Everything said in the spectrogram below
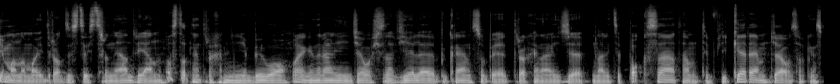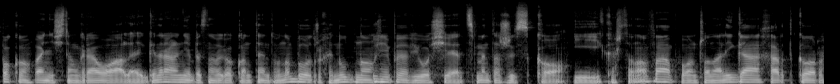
Siemano moi drodzy, z tej strony Adrian. Ostatnio trochę mnie nie było, bo ja generalnie nie działo się za wiele. Grałem sobie trochę na lidze, na lidze Poxa, tam tym flickerem, działało całkiem spoko. Fajnie się tam grało, ale generalnie bez nowego kontentu, no było trochę nudno. Później pojawiło się Cmentarzysko i Kasztanowa, połączona liga, hardcore.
